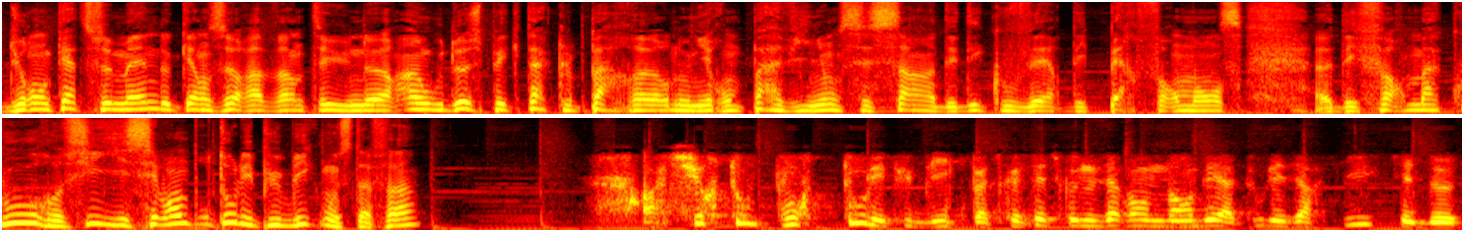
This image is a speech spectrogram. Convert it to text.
Durant 4 semaines, de 15h à 21h, un ou deux spectacles par heure. Nous n'irons pas à Avignon, c'est ça, hein, des découvertes, des performances, euh, des formats courts aussi. C'est vraiment pour tous les publics, Mustapha Ah, surtout pour tous les publics, parce que c'est ce que nous avons demandé à tous les artistes, c'est de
